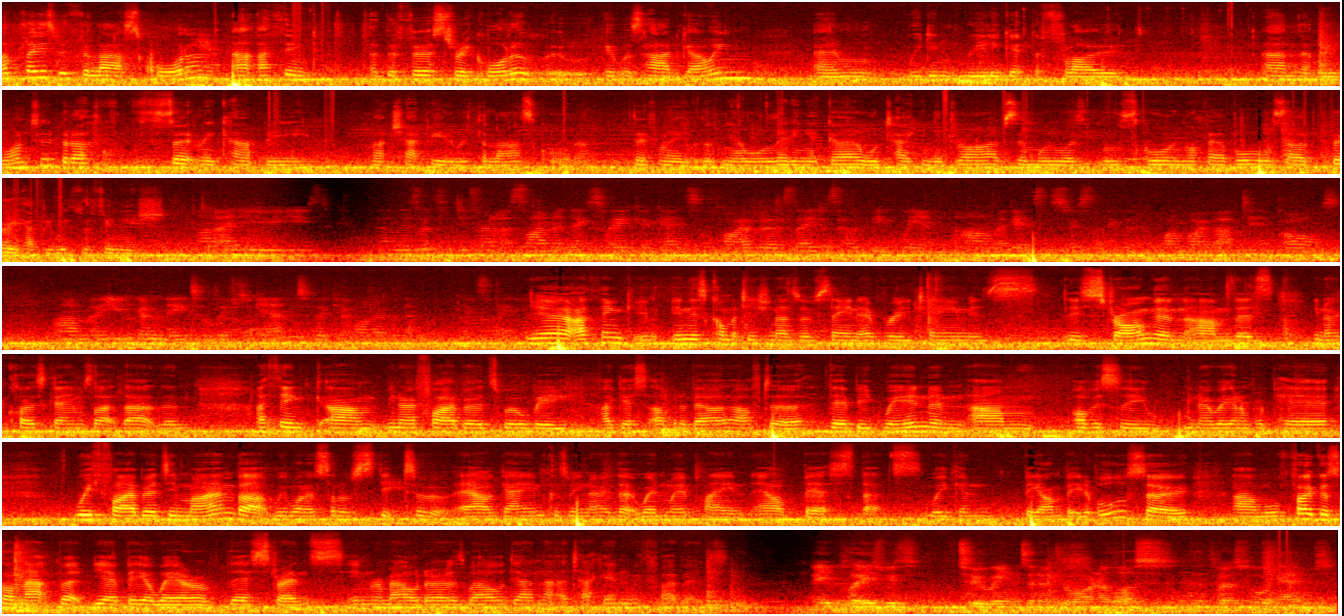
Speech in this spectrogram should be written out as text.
I'm pleased with the last quarter. Yeah. Uh, I think the first three quarter it, it was hard going, and we didn't really get the flow um, that we wanted. But I certainly can't be much happier with the last quarter. Definitely, you know, we're letting it go, we're taking the drives, and we were, we were scoring off our ball. So very happy with the finish. Um, and you used, and there's a different assignment next week against the Firebirds. They just had a big win um, against the Swifts. I think they won by about 10 goals. Um, are you going to need to lift again to get one over them next week? Yeah, I think in, in this competition, as we've seen, every team is is strong, and um, there's you know close games like that. Then I think um, you know Firebirds will be, I guess, up and about after their big win, and um, obviously you know we're going to prepare with Firebirds in mind, but we want to sort of stick to our game because we know that when we're playing our best, that's we can be unbeatable. So um, we'll focus on that, but yeah, be aware of their strengths in Romelda as well down that attack end with Firebirds. Are you pleased with two wins and a draw and a loss in the first four games?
